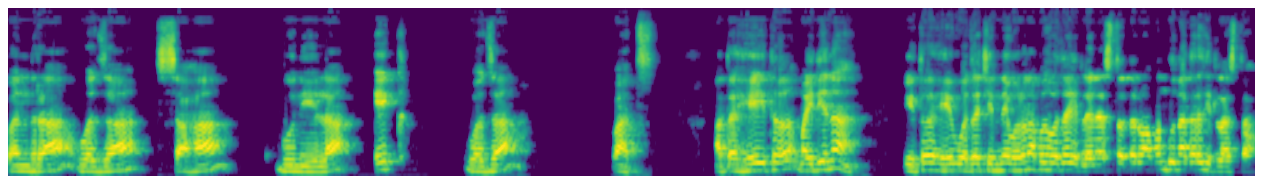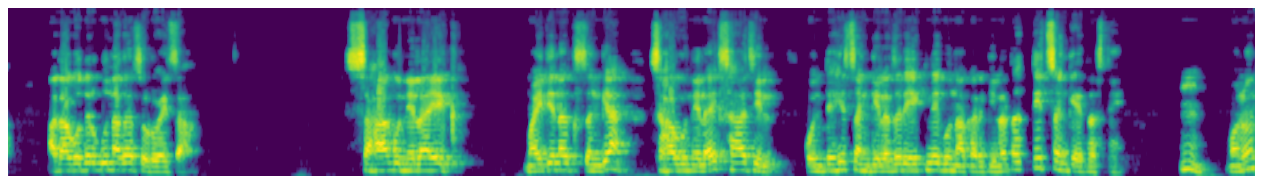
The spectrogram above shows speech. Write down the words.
पंधरा वजा सहा गुणिला एक वजा पाच. आता हे इथं माहिती आहे ना? इथं हे वजा चिन्ह म्हणून आपण वजा घेतलं नसतं तर आपण गुणाकार घेतला असता. आता अगोदर गुणाकार सोडवायचा. सहा गुन्हेला एक. माहिती ना संख्या? सहा गुन्हेला एक सहाच येईल. कोणत्याही संख्येला जर एकने गुणाकार केला तर तीच संख्या येत असते. हम्म. म्हणून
